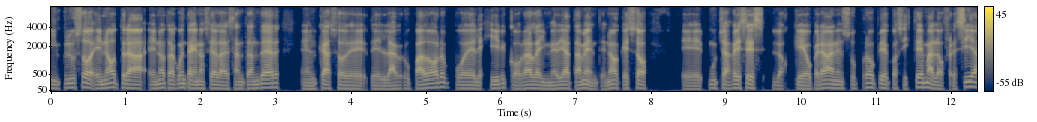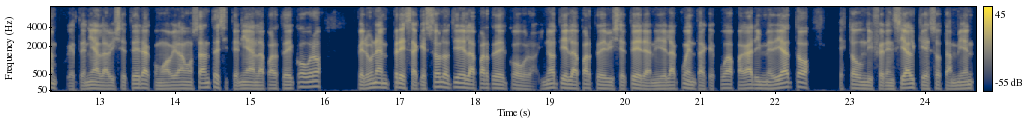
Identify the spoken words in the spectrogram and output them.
incluso en otra, en otra cuenta que no sea la de Santander, en el caso del agrupador, puede elegir cobrarla inmediatamente, ¿no? Que eso eh, muchas veces los que operaban en su propio ecosistema lo ofrecían porque tenían la billetera, como hablábamos antes, y tenían la parte de cobro, pero una empresa que solo tiene la parte de cobro y no tiene la parte de billetera ni de la cuenta que pueda pagar inmediato, es todo un diferencial que eso también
